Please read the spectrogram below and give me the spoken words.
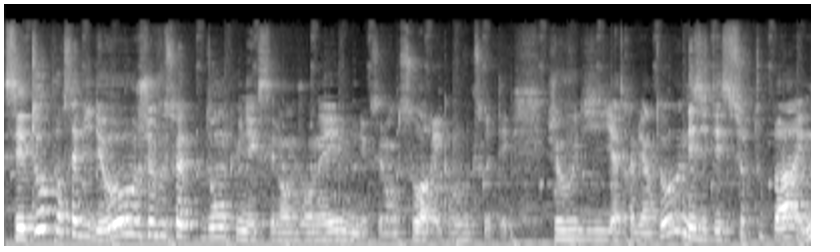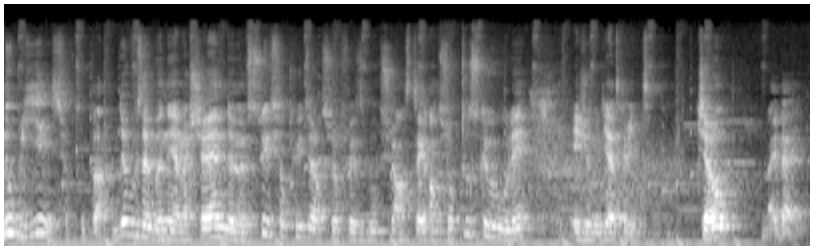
C'est tout pour cette vidéo, je vous souhaite donc une excellente journée, une excellente soirée comme vous le souhaitez. Je vous dis à très bientôt, n'hésitez surtout pas et n'oubliez surtout pas de vous abonner à ma chaîne, de me suivre sur Twitter, sur Facebook, sur Instagram, sur tout ce que vous voulez, et je vous dis à très vite. Ciao, bye bye.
